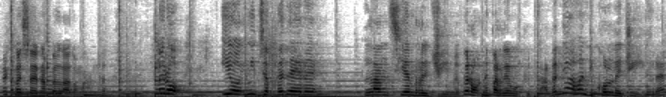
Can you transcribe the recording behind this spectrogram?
E questa è una bella domanda. Però io inizio a vedere l'ancien regime, però ne parleremo più tardi. Andiamo avanti con le cifre,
